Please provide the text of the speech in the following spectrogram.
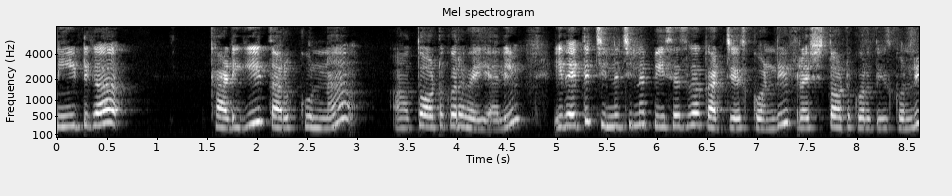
నీట్గా కడిగి తరుక్కున్న తోటకూర వేయాలి. ఇదైతే చిన్న చిన్న పీసెస్గా కట్ చేసుకోండి. ఫ్రెష్ తోటకూర తీసుకోండి.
